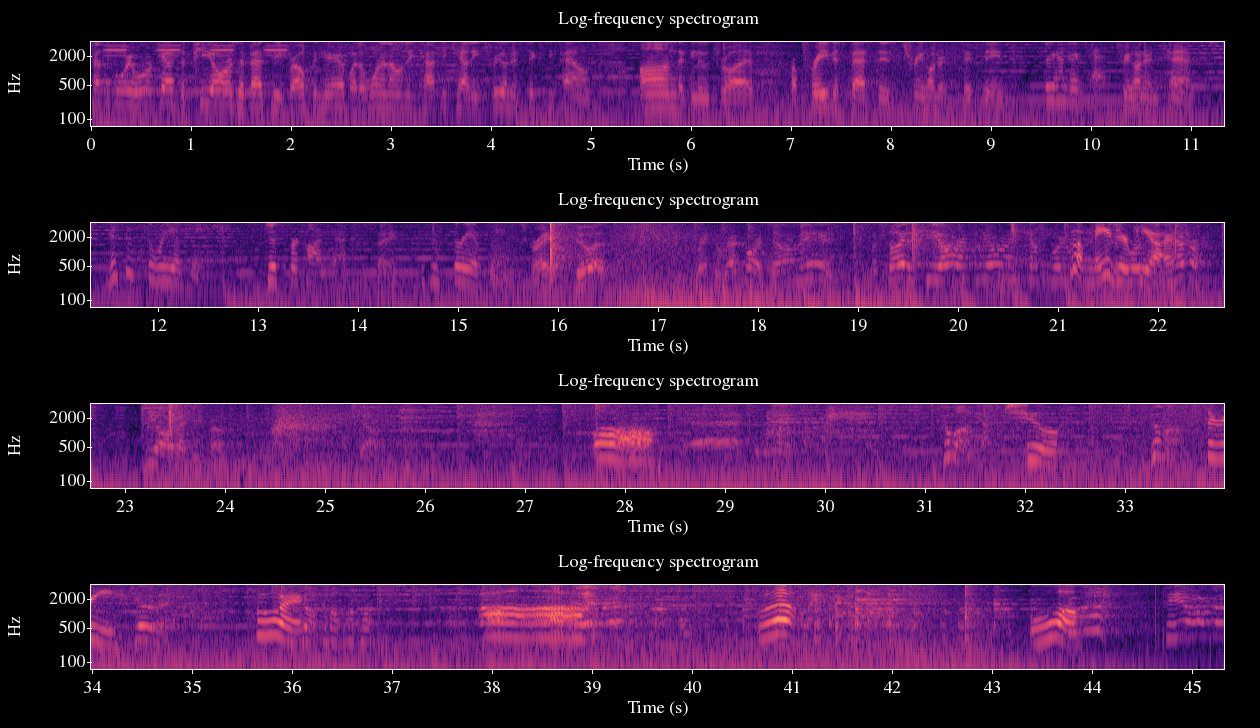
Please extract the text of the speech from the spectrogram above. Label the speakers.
Speaker 1: Celtic Warrior workouts, a PR is about to be broken here by the one and only Cathy Kelley, 360 pounds on the glute drive. Her previous best is 315,
Speaker 2: 310.
Speaker 1: 310.
Speaker 2: This is three of me, just for context.
Speaker 1: Insane.
Speaker 2: This is three of me.
Speaker 1: It's great. Let's do it. Breaking records, you know what I mean? I'm excited. PR, PR, and Celtic Warrior.
Speaker 2: This is a major PR.
Speaker 1: Ever. PR about to be broken. Let's go.
Speaker 2: Oh,
Speaker 1: Come on, Cathy.
Speaker 2: two,
Speaker 1: Come on.
Speaker 2: three,
Speaker 1: Killing it.
Speaker 2: four.
Speaker 1: Come on, come on, come on, come on.
Speaker 2: Oh, whoa. Ah, whoa.
Speaker 1: PR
